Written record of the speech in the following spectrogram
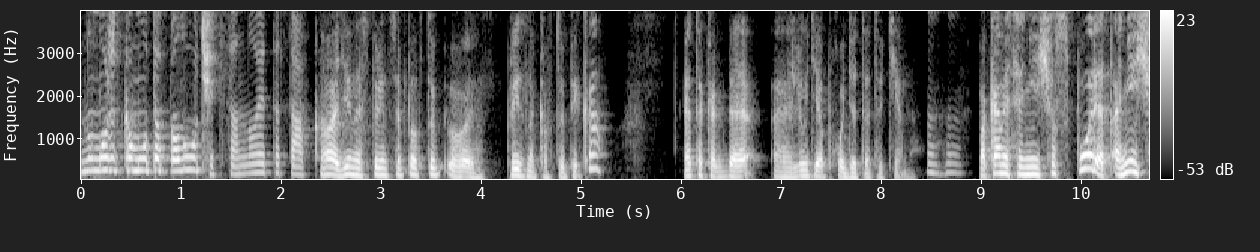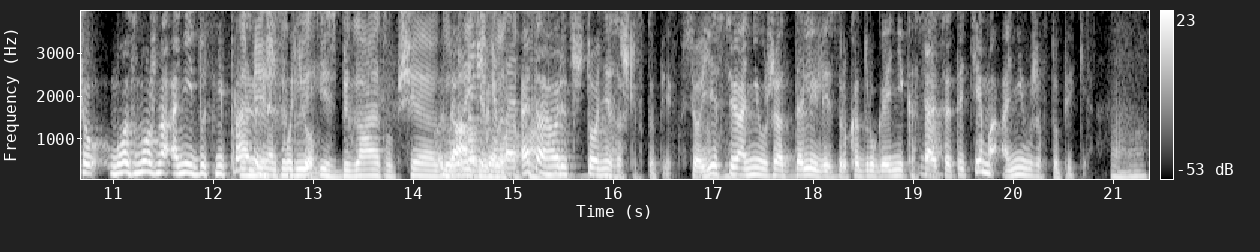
ну, может, кому-то получится, но это так. Ну, один из принципов, признаков тупика – это когда э, люди обходят эту тему. Угу. Пока если они еще спорят, они еще, возможно, они идут неправильным Ты путем. избегают вообще говорить да, об этом. Это ага. говорит, что они зашли в тупик. Все, ага. если они уже отдалились друг от друга и не касаются да. этой темы, они уже в тупике. Ага.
